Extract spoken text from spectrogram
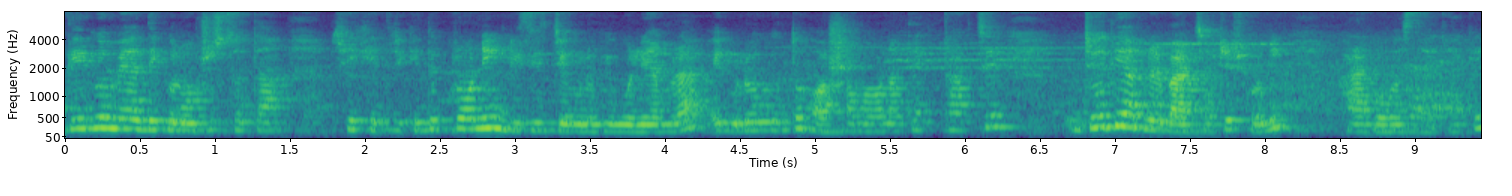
দীর্ঘমেয়াদী কোনো অসুস্থতা, সেক্ষেত্রে কিন্তু ক্রনিক ডিজিজ যেগুলোকে বলি আমরা এগুলো কিন্তু হওয়ার সম্ভাবনা থাক- থাকছে। যদি আপনার বাচ্চাটি শনি খারাপ অবস্থায় থাকে,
